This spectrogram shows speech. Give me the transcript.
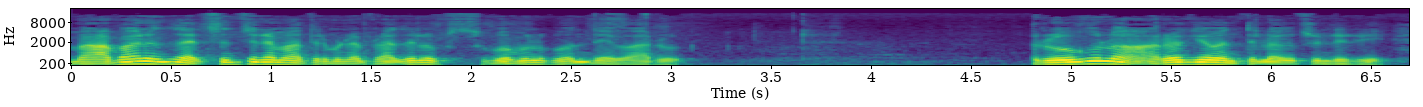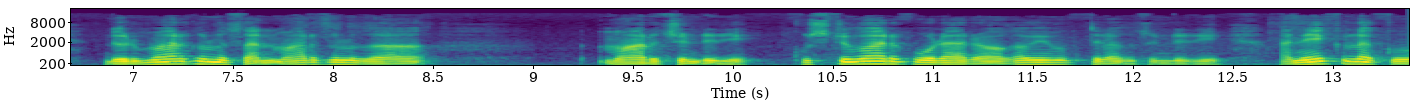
బాబాను దర్శించిన మాత్రమే ప్రజలు శుభములు పొందేవారు. రోగులు ఆరోగ్యవంతులగుచుండిరి దుర్మార్గులు సన్మార్గులుగా మారుచుండిరి కుష్టివారు కూడా రోగ విముక్తులగుచుండిరి అనేకులకు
